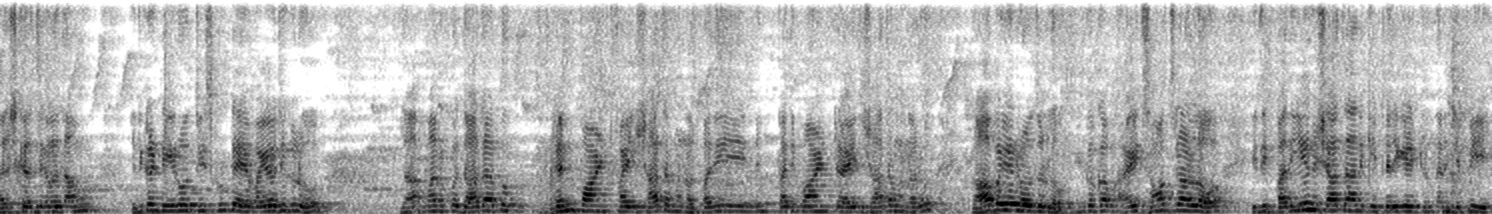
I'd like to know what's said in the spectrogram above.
పరిష్కరించగలుగుతాము. ఎందుకంటే ఈరోజు తీసుకుంటే వయోధికులు దా మనకు దాదాపు టెన్ పాయింట్ ఫైవ్ శాతం ఉన్నారు. పది పది పాయింట్ ఐదు శాతం ఉన్నారు. రాబోయే రోజుల్లో ఇంకొక ఐదు సంవత్సరాల్లో ఇది పదిహేను శాతానికి పెరిగేట్టుందని చెప్పి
